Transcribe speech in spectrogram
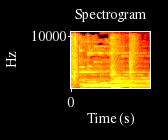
Música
